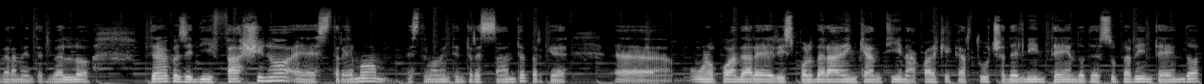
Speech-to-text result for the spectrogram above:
veramente a livello così, di fascino è estremo, estremamente interessante perché eh, uno può andare a rispolverare in cantina qualche cartuccia del Nintendo, del Super Nintendo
